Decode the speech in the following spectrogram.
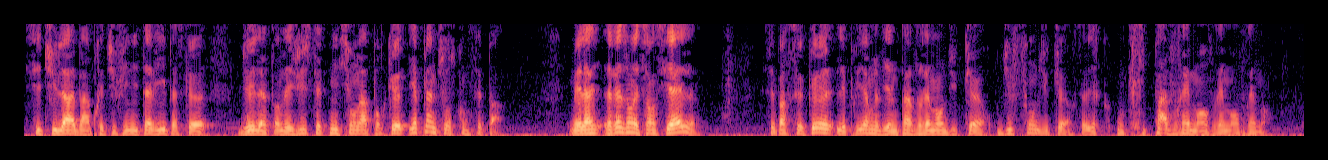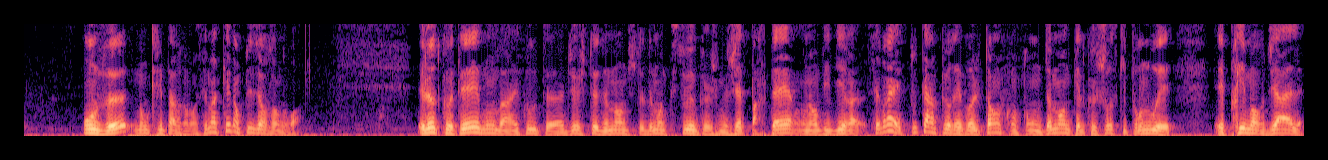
si tu l'as, ben après tu finis ta vie parce que Dieu il attendait juste cette mission-là pour que. Il y a plein de choses qu'on ne sait pas. Mais la raison essentielle, c'est parce que les prières ne viennent pas vraiment du cœur, du fond du cœur. Ça veut dire qu'on ne crie pas vraiment, vraiment, vraiment. On le veut, mais on ne crie pas vraiment. C'est marqué dans plusieurs endroits. Et l'autre côté, bon ben écoute, euh, Dieu, je te demande, je te demande que tu veux que je me jette par terre? On a envie de dire, c'est vrai, tout est un peu révoltant quand on demande quelque chose qui pour nous est, primordial,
